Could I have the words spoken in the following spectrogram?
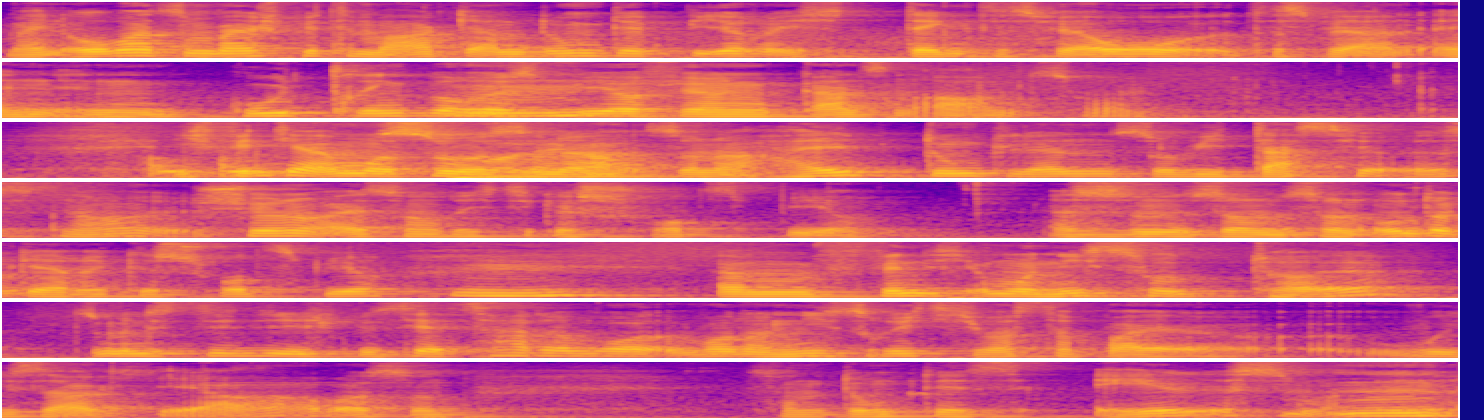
Mein Opa zum Beispiel, der mag gern dunkle Biere. Ich denke, das wäre das wär ein, ein gut trinkbares Mhm. Bier für einen ganzen Abend. So. Ich finde ja immer so, so, eine, so eine halbdunklen, so wie das hier ist, ne, schöner als so ein richtiges Schwarzbier. Also so ein, so ein, so ein untergäriges Schwarzbier. Mhm. Ähm, finde ich immer nicht so toll. Zumindest die, die ich bis jetzt hatte, war, war da nicht so richtig was dabei, wo ich sage, ja, aber so ein, so ein dunkles Ale ist. Mhm,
